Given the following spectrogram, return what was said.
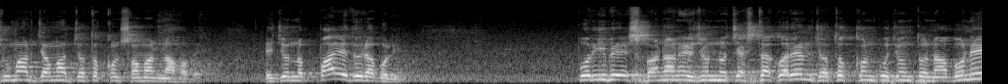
জুমার জামাত যতক্ষণ সমান না হবে। এই জন্য পায়ে দৈরা বলি, পরিবেশ বানানোর জন্য চেষ্টা করেন, যতক্ষণ পর্যন্ত না বনে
